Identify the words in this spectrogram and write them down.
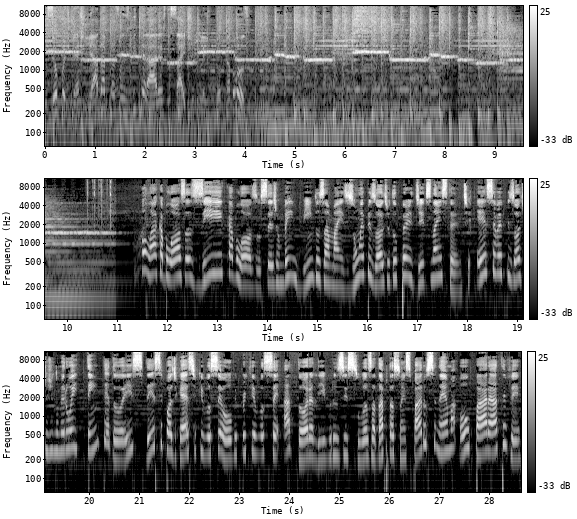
o seu podcast de adaptações literárias do site Leitor Cabuloso. Olá, cabulosas e cabulosos! Sejam bem-vindos a mais um episódio do Perdidos na Instante. Esse é o episódio de número 82 desse podcast que você ouve porque você adora livros e suas adaptações para o cinema ou para a TV,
